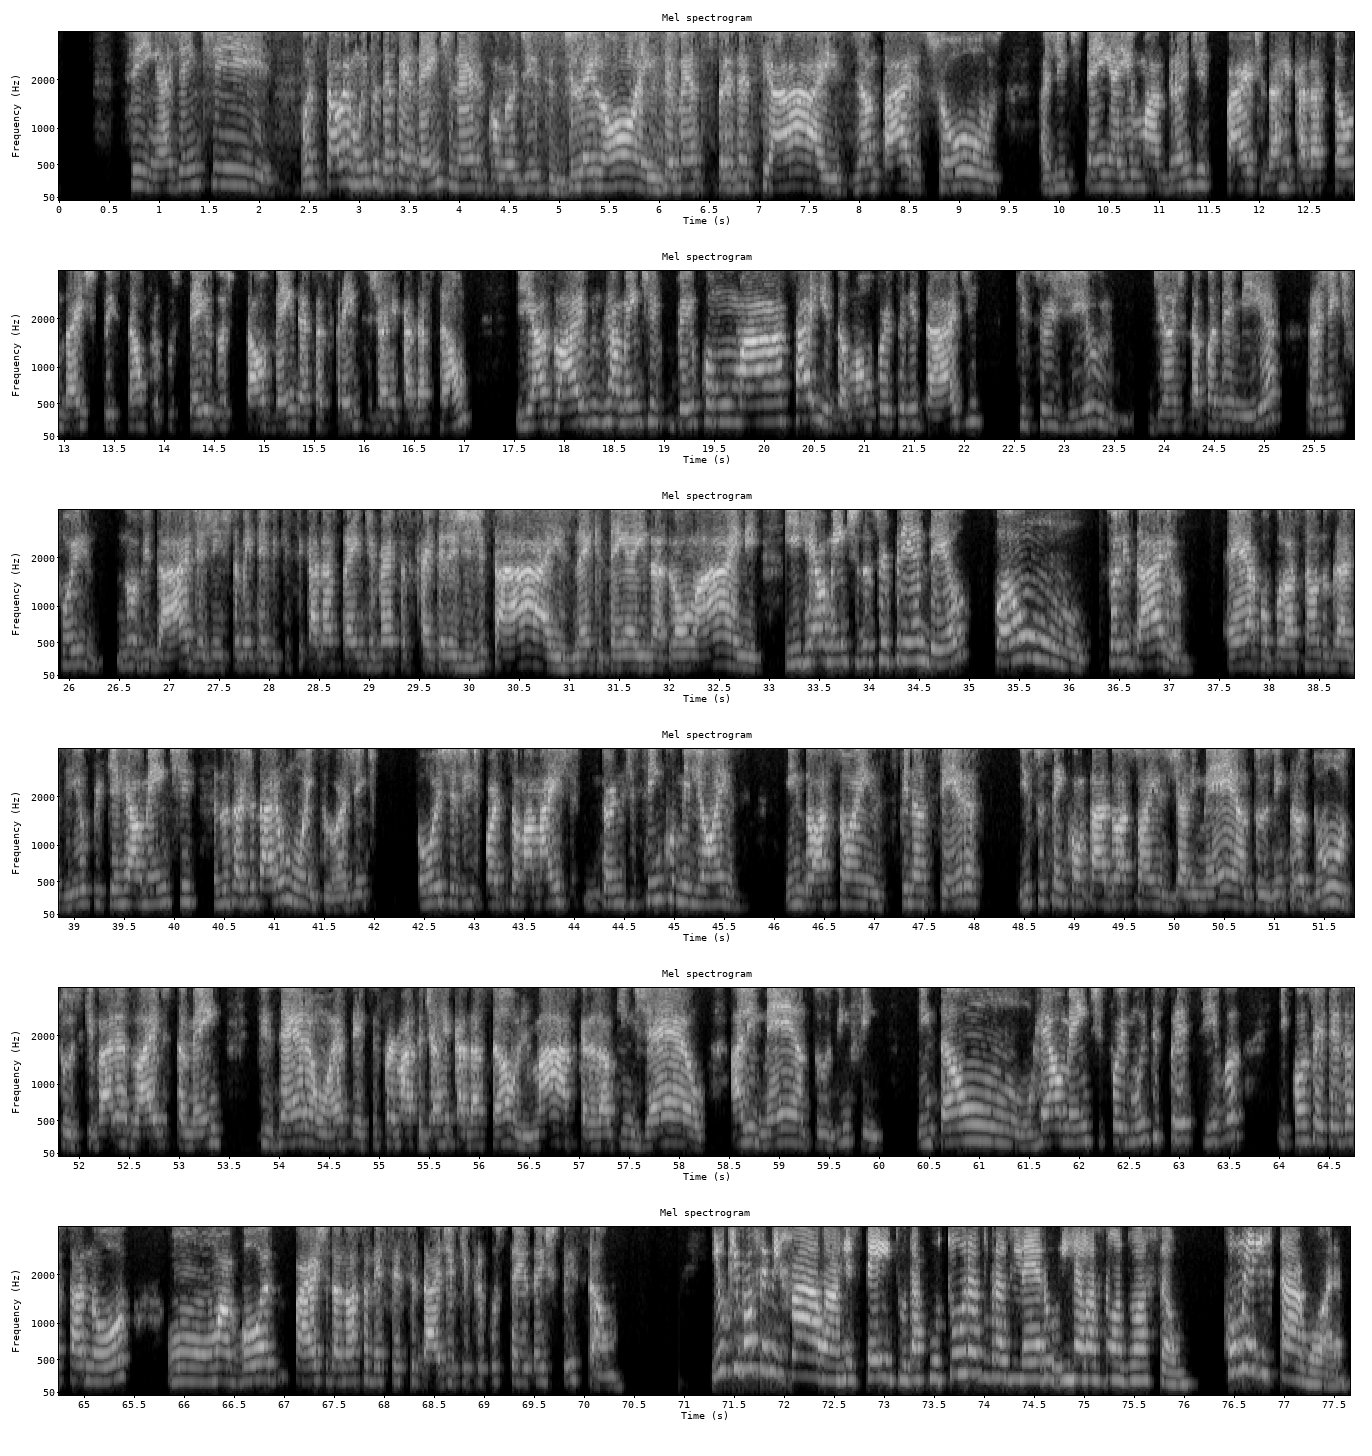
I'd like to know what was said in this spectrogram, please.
Sim, a gente. O hospital é muito dependente, né? Como eu disse, de leilões, eventos presenciais, jantares, shows. A gente tem aí uma grande parte da arrecadação da instituição para o custeio do hospital vem dessas frentes de arrecadação. E as lives realmente veio como uma saída, uma oportunidade que surgiu diante da pandemia para a gente foi novidade, a gente também teve que se cadastrar em diversas carteiras digitais, né, que tem aí na, online, e realmente nos surpreendeu quão solidário é a população do Brasil, porque realmente nos ajudaram muito. A gente hoje a gente pode somar mais em torno de 5 milhões em doações financeiras, isso sem contar doações de alimentos, em produtos, que várias lives também fizeram esse formato de arrecadação de máscaras, álcool em gel, alimentos, enfim. Então, realmente foi muito expressiva e com certeza sanou uma boa parte da nossa necessidade aqui para o custeio da instituição. E o que você me fala a respeito da cultura do brasileiro em relação à doação? Como ele está agora?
